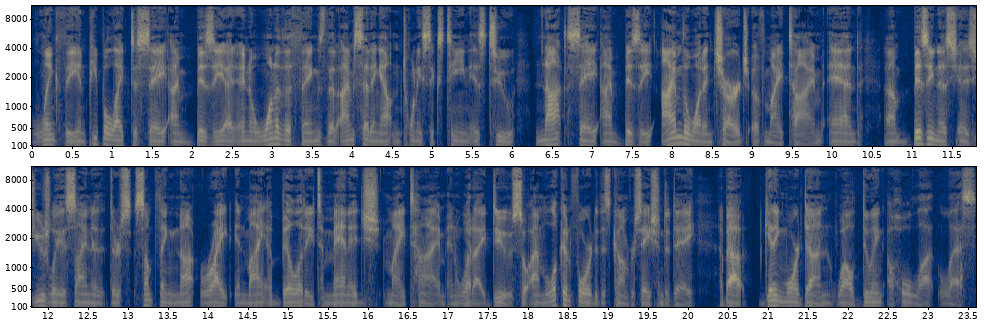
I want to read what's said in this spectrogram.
lengthy, and people like to say, I'm busy. I, I know one of the things that I'm setting out in 2016 is to not say I'm busy. I'm the one in charge of my time. And um, busyness is usually a sign that there's something not right in my ability to manage my time and what I do. So I'm looking forward to this conversation today about getting more done while doing a whole lot less.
